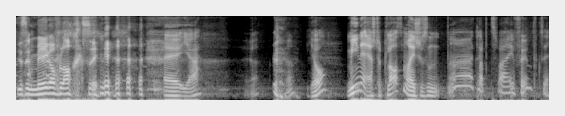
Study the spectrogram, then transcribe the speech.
Die sind mega flach gesehen. äh, ja. Ja. Ja. Mein erster Plasma ist aus dem, äh, ich glaube, 2,5 gesehen.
